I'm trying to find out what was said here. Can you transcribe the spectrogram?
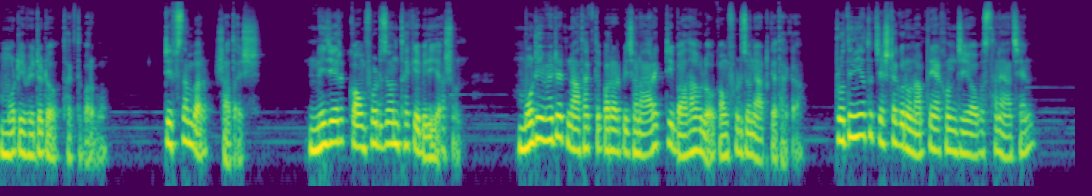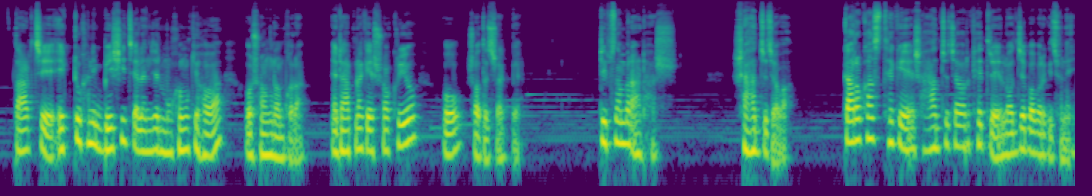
মোটিভেটেডও থাকতে পারব। টিপস নাম্বার সাতাশ নিজের কমফোর্ট জোন থেকে বেরিয়ে আসুন। মোটিভেটেড না থাকতে পারার পিছনে আরেকটি বাধা হলো কমফোর্ট জোনে আটকে থাকা। প্রতিনিয়ত চেষ্টা করুন আপনি এখন যে অবস্থানে আছেন, তার চেয়ে একটুখানি বেশি চ্যালেঞ্জের মুখোমুখি হওয়া ও সংগ্রাম করা। এটা আপনাকে সক্রিয় ও সতেজ রাখবে। টিপস নাম্বার আঠাশ, সাহায্য চাওয়া। কারও কাছ থেকে সাহায্য চাওয়ার ক্ষেত্রে লজ্জা পাবার কিছু নেই।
